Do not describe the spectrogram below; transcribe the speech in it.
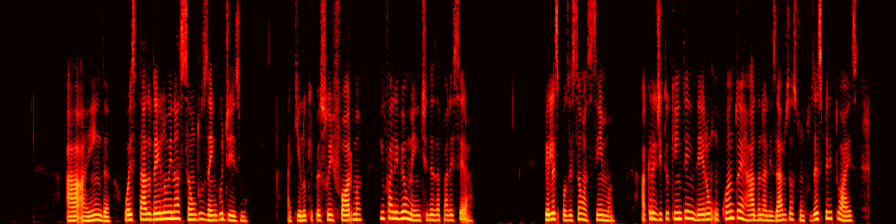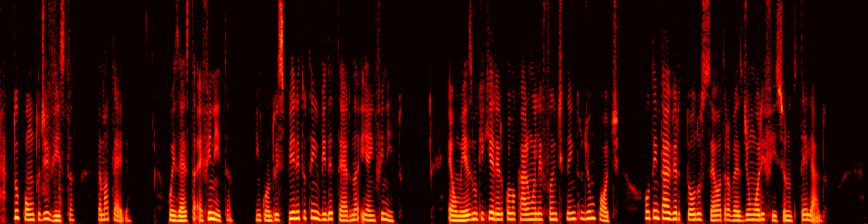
Há ainda o estado da iluminação do Zen budismo. Aquilo que possui forma infalivelmente desaparecerá. Pela exposição acima, acredito que entenderam o quanto é errado analisar os assuntos espirituais do ponto de vista da matéria, pois esta é finita, enquanto o espírito tem vida eterna e é infinito. É o mesmo que querer colocar um elefante dentro de um pote ou tentar ver todo o céu através de um orifício no telhado.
